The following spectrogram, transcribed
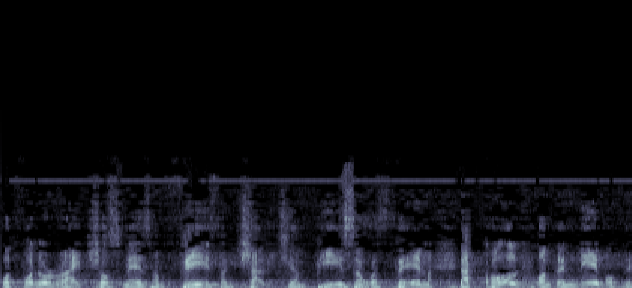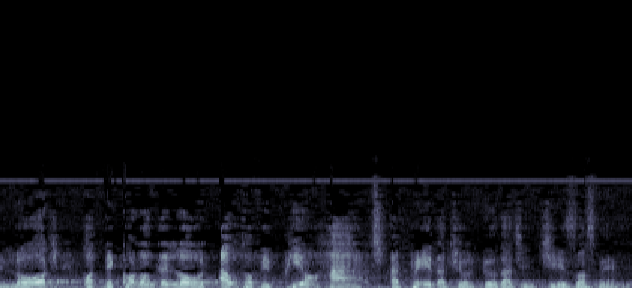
but follow righteousness and faith and charity and peace, and with them that call on the name of the Lord, on, they call on the Lord out of a pure heart. I pray that you'll do that in Jesus' name.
